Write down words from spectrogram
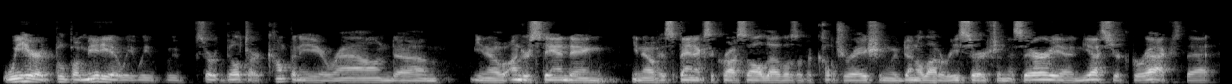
we here at Pulpo Media, we, we, we've sort of built our company around, um, you know, understanding, you know, Hispanics across all levels of acculturation. We've done a lot of research in this area. And yes, you're correct that,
